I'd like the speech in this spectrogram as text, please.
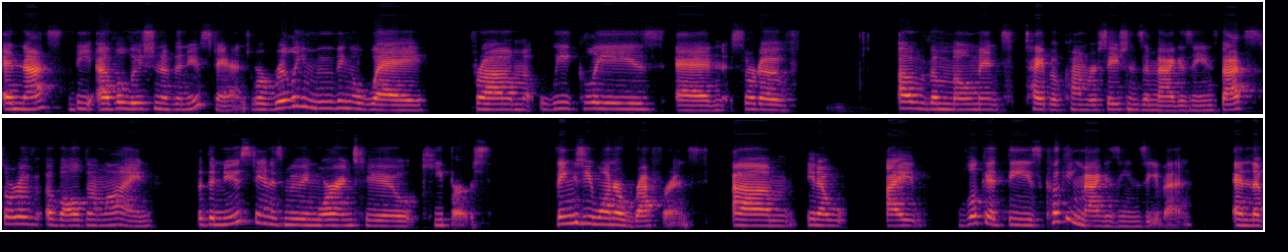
and that's the evolution of the newsstand we're really moving away from weeklies and sort of of the moment type of conversations in magazines. That's sort of evolved online. But the newsstand is moving more into keepers, things you want to reference. Um, you know, I look at these cooking magazines even, and the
